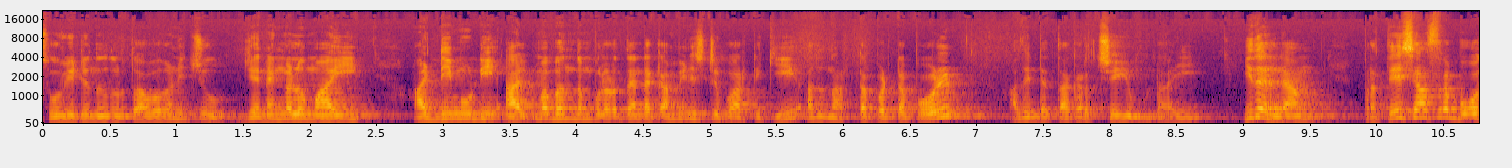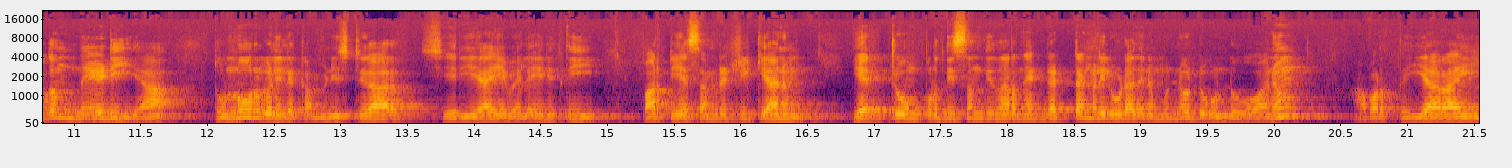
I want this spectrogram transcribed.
സോവിയറ്റ് നേതൃത്വം അവഗണിച്ചു. ജനങ്ങളുമായി അടിമുടി ആത്മബന്ധം പുലർത്തേണ്ട കമ്മ്യൂണിസ്റ്റ് പാർട്ടിക്ക് അത് നഷ്ടപ്പെട്ടപ്പോൾ അതിന്റെ തകർച്ചയും ഉണ്ടായി ഇതെല്ലാം പ്രത്യയശാസ്ത്ര ബോധം നേടിയ തൊണ്ണൂറുകളിലെ കമ്മ്യൂണിസ്റ്റുകാർ ശരിയായി വിലയിരുത്തി പാർട്ടിയെ സംരക്ഷിക്കാനും ഏറ്റവും പ്രതിസന്ധി നിറഞ്ഞ ഘട്ടങ്ങളിലൂടെ അതിനെ മുന്നോട്ട് കൊണ്ടുപോകാനും അവർ തയ്യാറായി.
